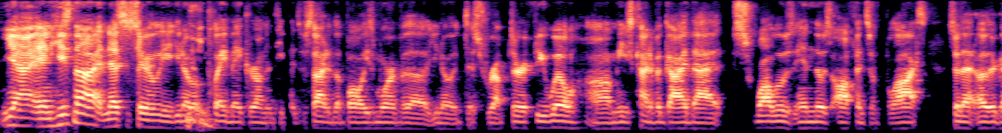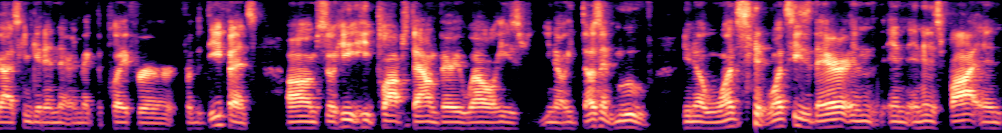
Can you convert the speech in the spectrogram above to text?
Yeah, and he's not necessarily, you know, a playmaker on the defensive side of the ball. He's more of a, you know, a disruptor, if you will. Um, he's kind of a guy that swallows in those offensive blocks so that other guys can get in there and make the play for for the defense. Um, so he he plops down very well. He's you know he doesn't move. You know once once he's there in in in his spot and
